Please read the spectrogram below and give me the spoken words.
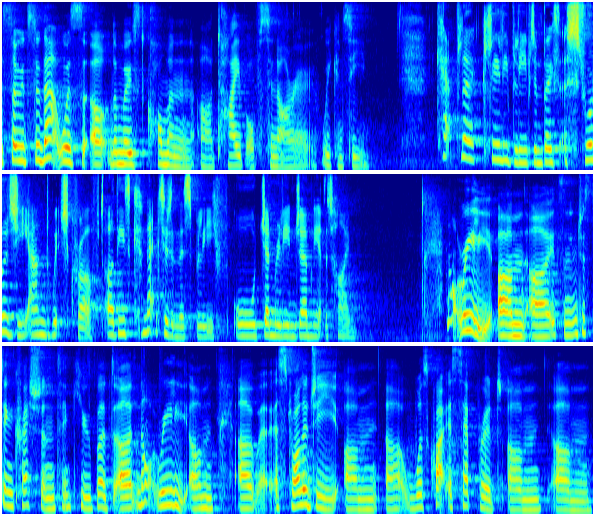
so, so that was the most common type of scenario we can see. Kepler clearly believed in both astrology and witchcraft. Are these connected in this belief or generally in Germany at the time? Not really. Um, uh, it's an interesting question, thank you, but uh, not really. Um, uh, astrology um, uh, was quite a separate um, um,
